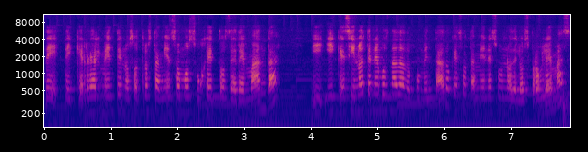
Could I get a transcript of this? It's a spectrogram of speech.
de, que realmente nosotros también somos sujetos de demanda y, que si no tenemos nada documentado, que eso también es uno de los problemas,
